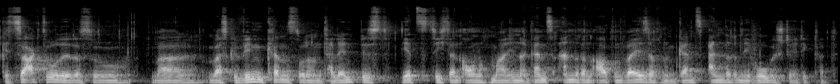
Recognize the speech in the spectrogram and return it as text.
gesagt wurde, dass du mal was gewinnen kannst oder ein Talent bist, jetzt sich dann auch nochmal in einer ganz anderen Art und Weise auf einem ganz anderen Niveau bestätigt hat.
